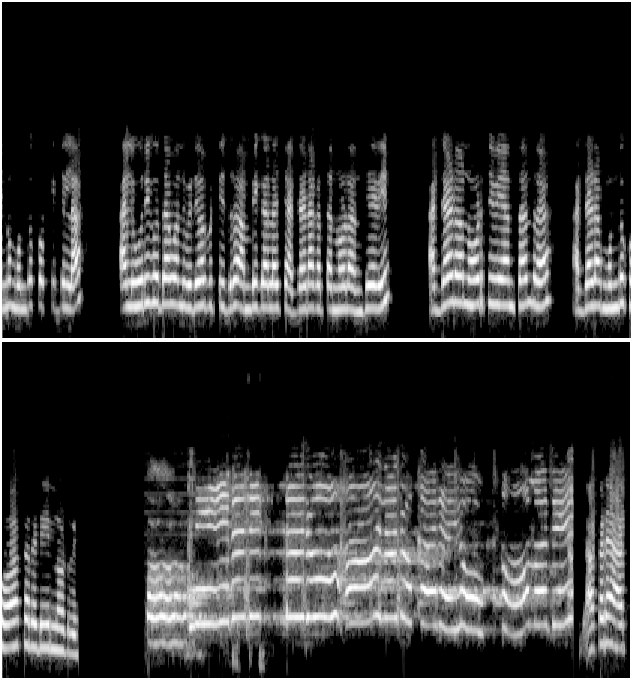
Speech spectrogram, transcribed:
ಇನ್ನು ಮುಂದಕ್ ಹೋಗಿದ್ದಿಲ್ಲ ಅಲ್ಲಿ ಊರಿಗೆ ಹೋದಾಗ ಒಂದ್ ವಿಡಿಯೋ ಬಿಟ್ಟಿದ್ರು. ಅಂಬಿಗಾಲ ಅಡ್ಡಾಡಕತ್ತ ನೋಡ ಅಂತ ಹೇಳಿ ಅಡ್ಡಾಡೋ ನೋಡ್ತೀವಿ ಅಂತಂದ್ರ ಅಡ್ಡಾಡಕ್ ಮುಂದಕ್ ಹೋಗಾಕ ರೆಡಿ ಇಲ್ಲ ನೋಡ್ರಿ. ಆ ಕಡೆ ಆಟ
